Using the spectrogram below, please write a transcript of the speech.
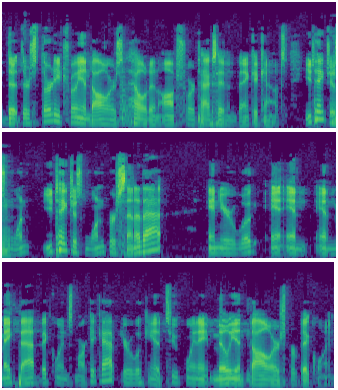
there, there's thirty trillion dollars held in offshore tax haven bank accounts. You take just mm. one you take just one percent of that, and you're look and, and and make that Bitcoin's market cap. You're looking at two point eight million dollars per Bitcoin.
